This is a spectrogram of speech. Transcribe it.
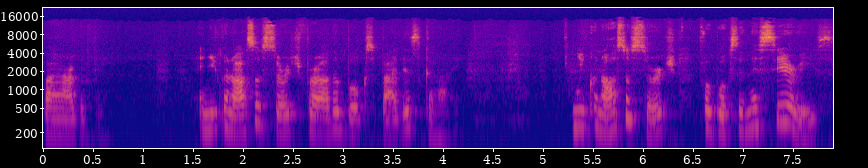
Biography. And you can also search for other books by this guy. And you can also search for books in this series.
